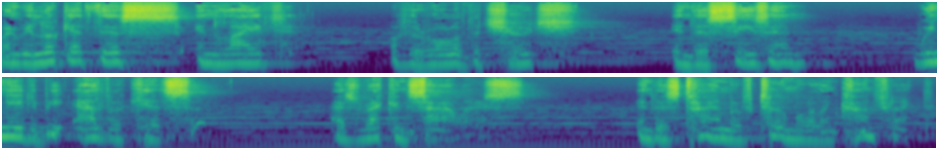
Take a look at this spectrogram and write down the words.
when we look at this in light of the role of the church in this season, we need to be advocates as reconcilers in this time of turmoil and conflict.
